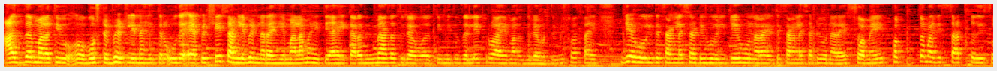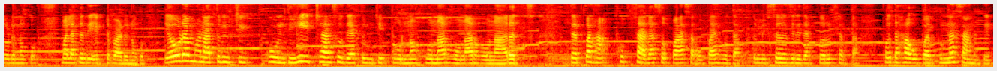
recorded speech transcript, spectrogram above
आज जर मला ती गोष्ट भेटली नाही तर उद्या यापेक्षाही चांगली भेटणार आहे हे मला माहिती आहे. कारण माझा तुझ्यावरती मी तुझं लेकरू आहे माझा तुझ्यावरती विश्वास आहे. जे होईल ते चांगल्यासाठी होईल जे होणार आहे ते चांगल्यासाठी होणार आहे. स्वामी फक्त माझी साथ कधी सोडू नको मला कधी एकटं पाडू नको. एवढं म्हणा तुमची कोणतीही इच्छा असू द्या तुमची पूर्ण होणार होणार होणारच. तर पहा खूप साधा सोपा असा उपाय होता. तुम्ही सहजरित्या करू शकता. फक्त हा उपाय पुन्हा सांगते.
